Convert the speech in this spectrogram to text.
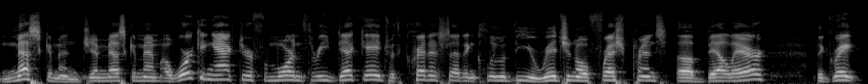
Meskimen. Jim Meskimen, a working actor for more than three decades with credits that include the original Fresh Prince of Bel Air, the great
